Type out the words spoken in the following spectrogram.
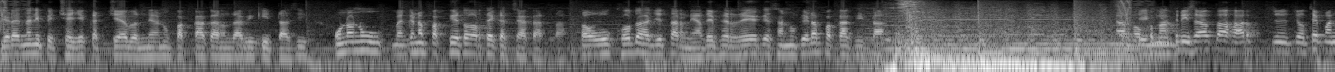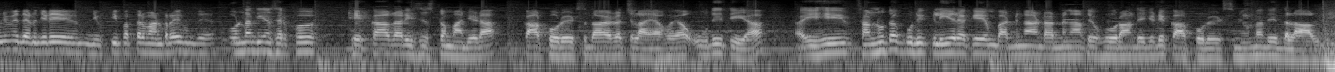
ਜਿਹੜਾ ਇਹਨਾਂ ਨੇ ਪਿੱਛੇ ਜੇ ਕੱਚੇ ਬੰਦਿਆਂ ਨੂੰ ਪੱਕਾ ਕਰਨ ਦਾ ਵੀ ਕੀਤਾ ਸੀ ਉਹਨਾਂ ਨੂੰ ਮੈਂ ਕਹਿੰਦਾ ਪੱਕੇ ਤੌਰ ਤੇ ਕੱਚਾ ਕਰਤਾ। ਤਾਂ ਉਹ ਖੁਦ ਹਜੇ ਧਰਨਿਆਂ ਤੇ ਫਿਰ ਰਹੇ ਆ ਕਿ ਸਾਨੂੰ ਕਿਹੜਾ ਪੱਕਾ ਕੀਤਾ। ਮੁੱਖ ਮੰਤਰੀ ਸਾਹਿਬ ਤਾਂ ਹਰ ਚੌਥੇ ਪੰਜਵੇਂ ਦਿਨ ਜਿਹੜੇ ਨਿਯੁਕਤੀ ਪੱਤਰ ਵੰਡ ਰਹੇ ਹੁੰਦੇ ਆ। ਉਹਨਾਂ ਦੀਆਂ ਸਿਰਫ ਠੇਕਾਦਾਰੀ ਸਿਸਟਮ ਆ ਜਿਹੜਾ ਕਾਰਪੋਰੇਟਸ ਦਾ ਜਿਹੜਾ ਚਲਾਇਆ ਹੋਇਆ ਉਹਦੇ ਤੇ ਆ। ਇਹ ਸਾਨੂੰ ਤਾਂ ਪੂਰੀ ਕਲੀਅਰ ਹੈ ਕਿ ਅੰਬਾਨੀਆਂ ਅਡਾਨੀਆਂ ਤੇ ਹੋਰਾਂ ਦੇ ਜਿਹੜੇ ਕਾਰਪੋਰੇਟਸ ਨੇ ਉਹਨਾਂ ਦੇ ਦਲਾਲ ਨੇ।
